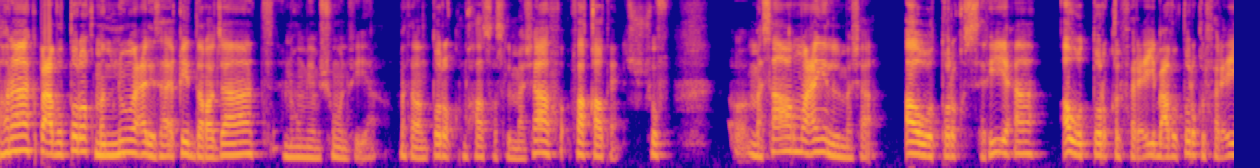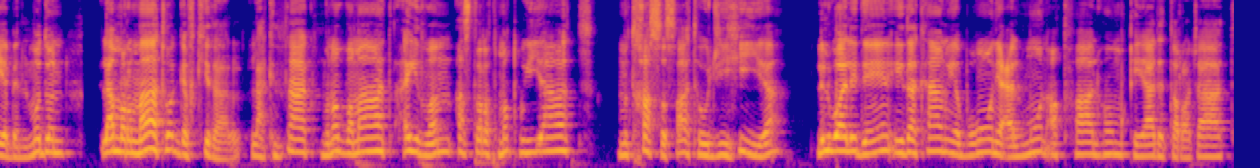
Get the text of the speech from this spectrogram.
هناك بعض الطرق ممنوعة لسائقي الدراجات أنهم يمشون فيها. مثلا طرق مخصص للمشاة فقط يعني شوف مسار معين للمشاة أو الطرق السريعة أو الطرق الفرعية بعض الطرق الفرعية بين المدن. الأمر ما توقف كذا لكن هناك منظمات أيضا أصدرت مطويات متخصصة توجيهية للوالدين إذا كانوا يبغون يعلمون أطفالهم قيادة دراجات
